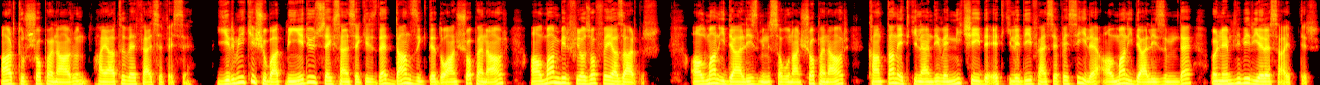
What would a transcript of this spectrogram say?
Arthur Schopenhauer'un hayatı ve felsefesi 22 Şubat 1788'de Danzig'de doğan Schopenhauer, Alman bir filozof ve yazardır. Alman idealizmini savunan Schopenhauer, Kant'tan etkilendiği ve Nietzsche'yi de etkilediği felsefesiyle Alman idealizmde önemli bir yere sahiptir.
